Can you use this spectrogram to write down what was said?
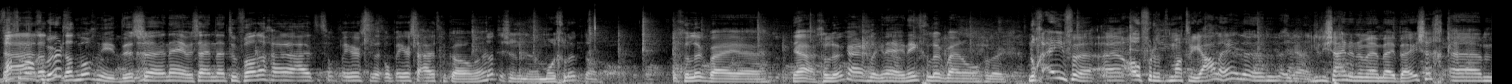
wat er al dat, gebeurt? dat mocht niet. Dus nee, we zijn toevallig uit, op, eerste, op eerste uitgekomen. Dat is een mooi geluk dan. Geluk bij, eh, ja, geluk eigenlijk. Nee, niet geluk bij een ongeluk. Nog even eh, over het materiaal. Hè. De- Jullie zijn er mee- mee bezig. Ehm,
